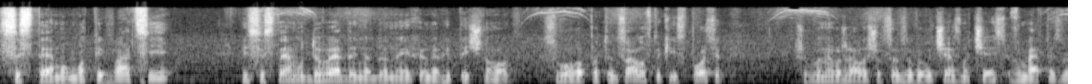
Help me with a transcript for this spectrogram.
систему мотивації і систему доведення до них енергетичного свого потенціалу в такий спосіб, щоб вони вважали, що це за величезна честь вмерти за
